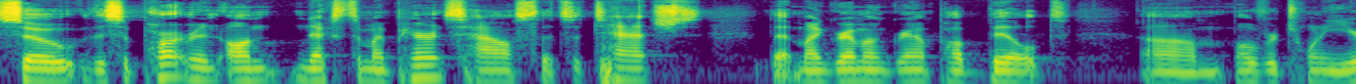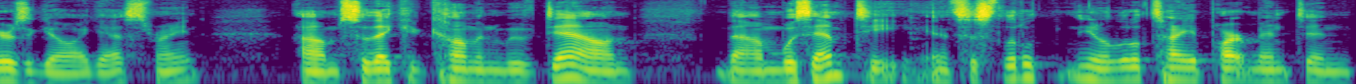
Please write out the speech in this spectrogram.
so this apartment on next to my parents' house that's attached that my grandma and grandpa built um, over 20 years ago, I guess, right? Um, so they could come and move down um, was empty, and it's this little, you know, little tiny apartment. And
